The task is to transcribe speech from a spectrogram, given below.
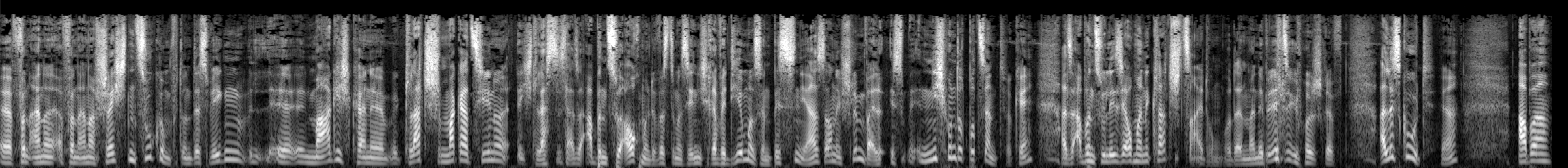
äh, von einer von einer schlechten Zukunft und deswegen äh, mag ich keine Klatschmagazine. Ich lasse es also ab und zu auch mal. Du wirst immer sehen, ich revidiere mal so ein bisschen. Ja, ist auch nicht schlimm, weil ist nicht 100 Prozent, okay? Also ab und zu lese ich auch mal eine Klatschzeitung oder meine Bildüberschrift. Alles gut, ja. Aber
